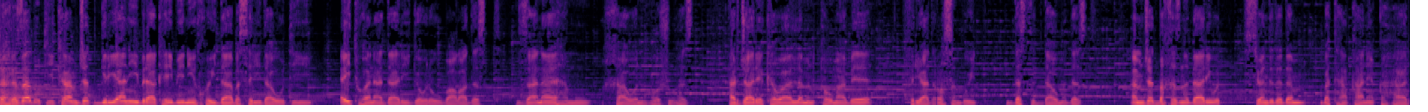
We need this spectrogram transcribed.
شەهرەزاد وتی کامجد گریانی براکەی بینی خۆی دا بەسەری داوتی ئەی تواناداری گەورە و باڵادەست زانایە هەموو خاوەن هۆش و هەست هەر جارێکەوە لە من قەوما بێ فریاد ڕسم بوویت دەستت داومە دەست ئەمجد بە خەزنەداری وت سوێند دەدەم بە تاقانەی قەهار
